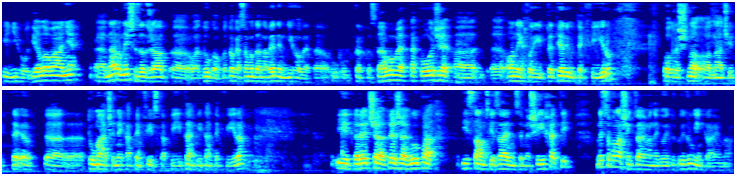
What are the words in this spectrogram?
i njihovo djelovanje, naravno neće zadržavati dugo oko toga, samo da navedem njihove stavove, također one koji pretjeruju tekfiru, pogrešno, znači, te, tumače neka tekfirska pitanja, pitanja tekfira, i treća, treća grupa islamske zajednice mešihati, ne samo u našim krajima, nego i drugim krajima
